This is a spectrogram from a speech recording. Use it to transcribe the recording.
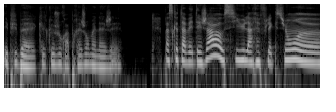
Et puis, ben, quelques jours après, j'emménageais. Parce que tu avais déjà aussi eu la réflexion euh,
